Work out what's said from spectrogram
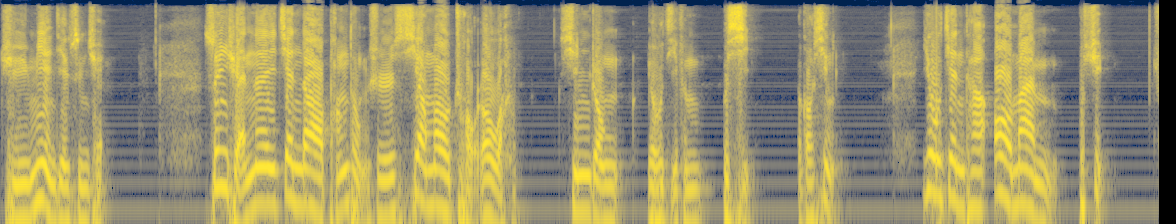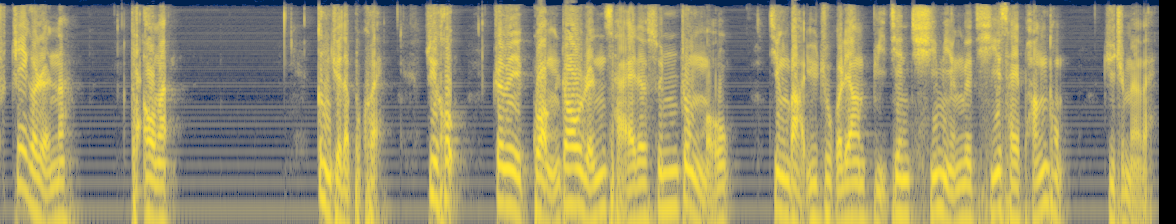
去面见孙权。孙权呢见到庞统是相貌丑陋啊，心中有几分不喜，不高兴。又见他傲慢不逊，说这个人呢太傲慢。更觉得不快。最后，这位广招人才的孙仲谋，竟把与诸葛亮比肩齐名的奇才庞统拒之门外。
